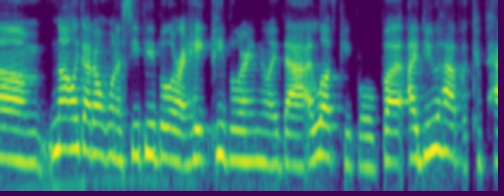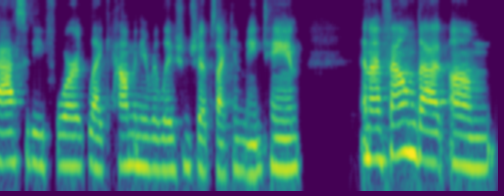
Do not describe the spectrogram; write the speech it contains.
um not like i don't want to see people or i hate people or anything like that. I love people but i do have a capacity for like how many relationships i can maintain. And i found that um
